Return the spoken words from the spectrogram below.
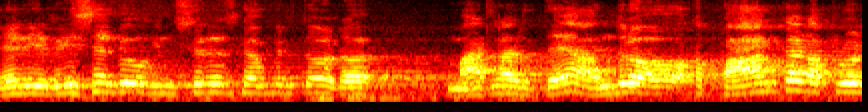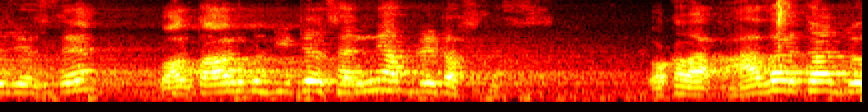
నేను ఈ రీసెంట్గా ఒక ఇన్సూరెన్స్ కంపెనీతో మాట్లాడితే అందులో ఒక పాన్ కార్డ్ అప్లోడ్ చేస్తే వాళ్ళ తాలూకు డీటెయిల్స్ అన్నీ అప్డేట్ వస్తాయి. ఒక ఆధార్ కార్డు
